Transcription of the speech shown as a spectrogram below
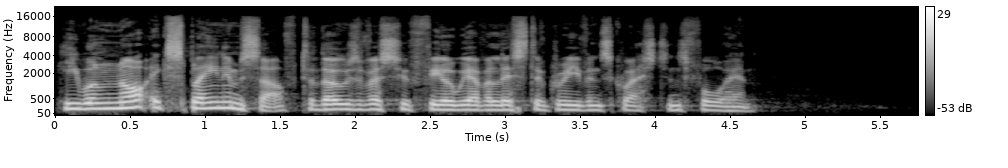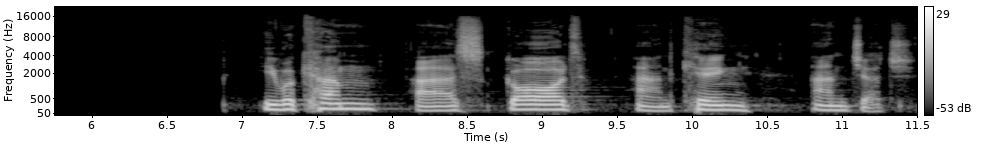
he will not explain himself to those of us who feel we have a list of grievance questions for him. He will come as God and King and Judge.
